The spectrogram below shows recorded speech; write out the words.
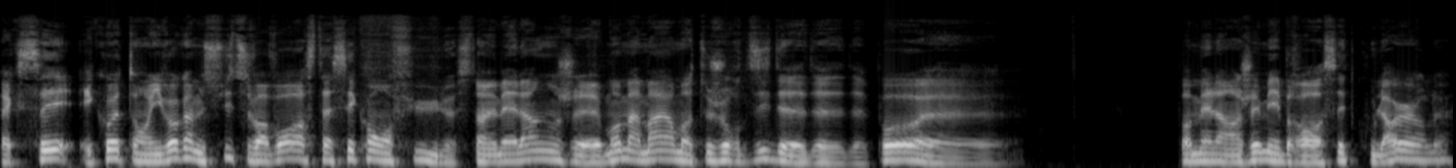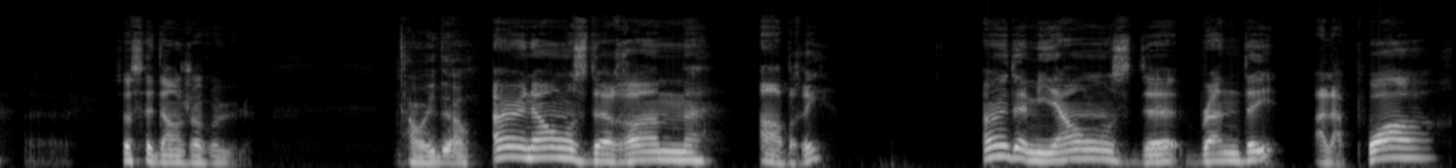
Fait que c'est, écoute, on y va comme suit, tu vas voir, c'est assez confus. C'est un mélange. Euh, moi, ma mère m'a toujours dit de, de, pas, euh, pas mélanger mes brassées de couleurs. Là. Euh, ça, c'est dangereux. Ah oui, donc. Un once de rhum ambré. Un demi-once de brandy à la poire.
